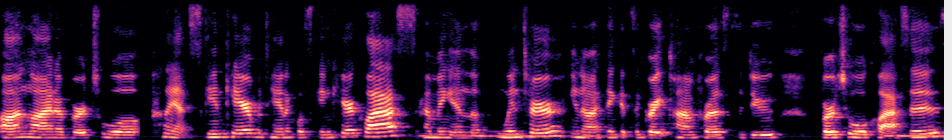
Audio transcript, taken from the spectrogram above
online, a virtual plant skincare, botanical skincare class coming in the winter. You know, I think it's a great time for us to do virtual classes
